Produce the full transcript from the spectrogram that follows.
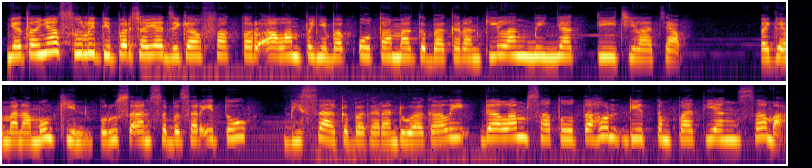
Nyatanya sulit dipercaya jika faktor alam penyebab utama kebakaran kilang minyak di Cilacap. Bagaimana mungkin perusahaan sebesar itu bisa kebakaran dua kali dalam satu tahun di tempat yang sama?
